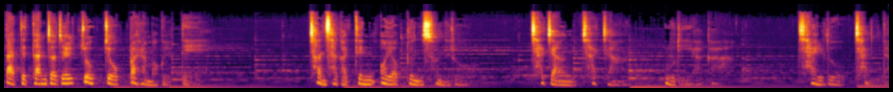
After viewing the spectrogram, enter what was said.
따뜻한 젖을 쪽쪽 빨아먹을 때 천사 같은 어여쁜 손으로 차장 차장 우리 아가 잘도 찬다.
